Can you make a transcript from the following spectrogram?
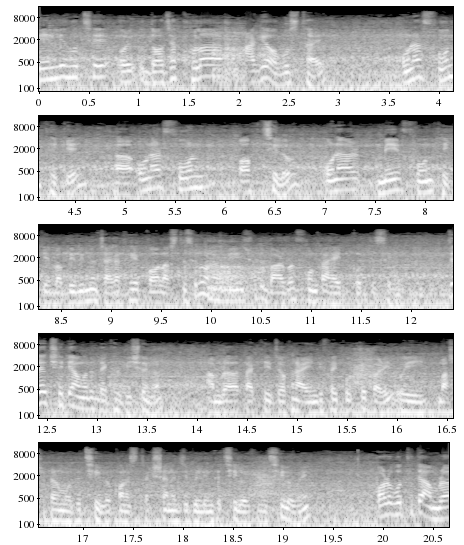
মেনলি হচ্ছে ওই দরজা খোলার আগে অবস্থায় ওনার ফোন থেকে ওনার ফোন অফ ছিল, ওনার মেয়ের ফোন থেকে বা বিভিন্ন জায়গা থেকে কল আসতেছিল, ওনার মেয়ে শুধু বারবার ফোনটা হাইড করতেছিল। যাই হোক, সেটি আমাদের দেখার বিষয় না। আমরা তাকে যখন আইডেন্টিফাই করতে পারি, ওই বাসাটার মধ্যে ছিল কনস্ট্রাকশানের যে বিল্ডিংটা ছিল ওইখানে ছিল মেয়ে পরবর্তীতে আমরা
